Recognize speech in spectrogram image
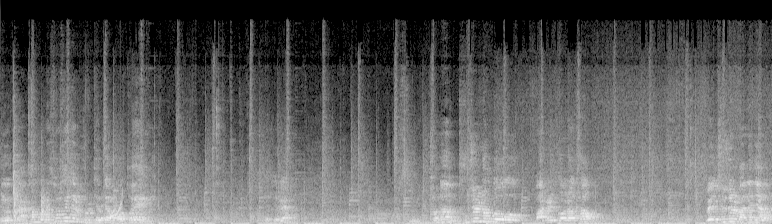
이것도 약한 불에 소세지를 구울 텐데요, 버터에. 소세지를 붓습니다. 저는 두 줄 정도 마를 거라서 왜 두 줄 마느냐?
